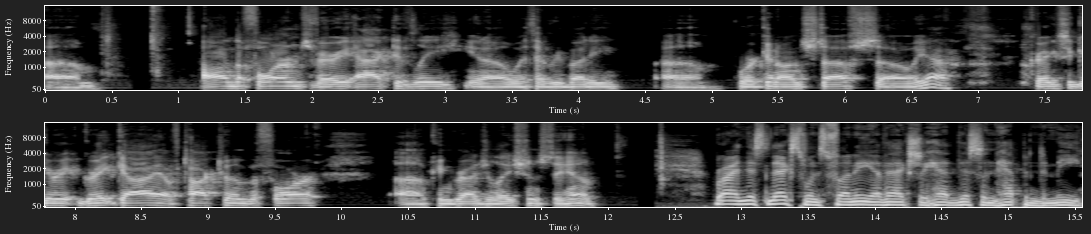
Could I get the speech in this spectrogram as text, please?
um, on the forums very actively, you know, with everybody um, working on stuff. So yeah, Greg's a great great guy. I've talked to him before. Uh, congratulations to him. Brian, this next one's funny. I've actually had this one happen to me.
